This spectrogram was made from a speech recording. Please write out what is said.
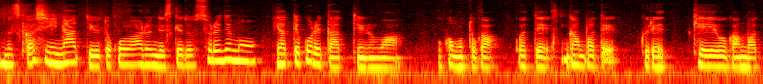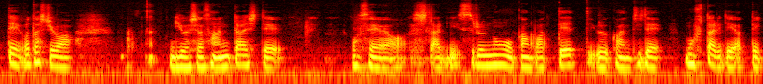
難しいなっていうところはあるんですけどそれでもやってこれたっていうのは岡本がこうやって頑張ってくれ経営を頑張って私は利用者さんに対してお世話したりするのを頑張ってっていう感じでもう2人でやって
